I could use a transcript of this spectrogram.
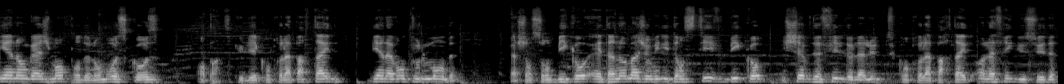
et un engagement pour de nombreuses causes, en particulier contre l'apartheid, bien avant tout le monde. La chanson Biko est un hommage au militant Steve Biko, chef de file de la lutte contre l'apartheid en Afrique du Sud,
